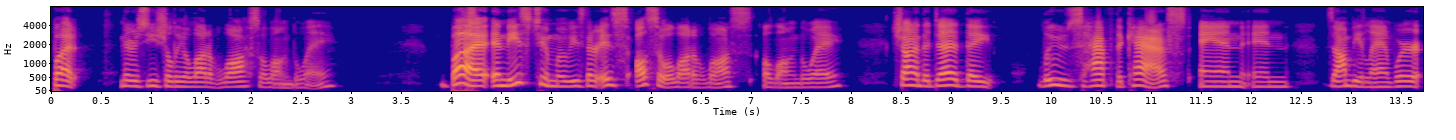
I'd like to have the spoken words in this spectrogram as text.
but there's usually a lot of loss along the way. But in these two movies, there is also a lot of loss along the way. Shaun of the Dead, they lose half the cast, and in Zombieland, we're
